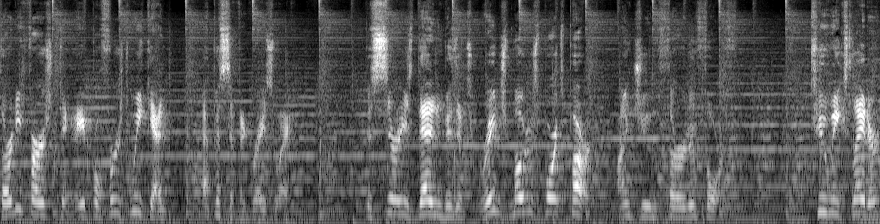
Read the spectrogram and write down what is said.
31st to April 1st weekend at Pacific Raceway. The series then visits Ridge Motorsports Park on June 3rd and 4th. Two weeks later,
